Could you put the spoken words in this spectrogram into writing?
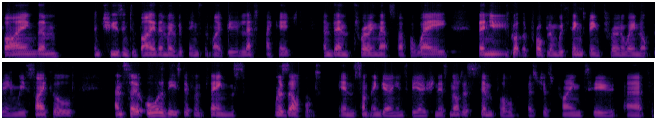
buying them and choosing to buy them over things that might be less packaged and then throwing that stuff away. Then you've got the problem with things being thrown away, not being recycled. And so all of these different things result in something going into the ocean. It's not as simple as just trying to, uh, to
